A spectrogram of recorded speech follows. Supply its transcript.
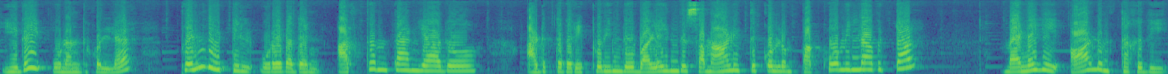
இதை உணர்ந்து கொள்ள பெண் வீட்டில் உறைவதன் அர்த்தம்தான் யாதோ? அடுத்தவரை புரிந்து வளைந்து சமாளித்துக் கொள்ளும் பக்குவம் இல்லாவிட்டால் மனையை ஆளும் தகுதி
